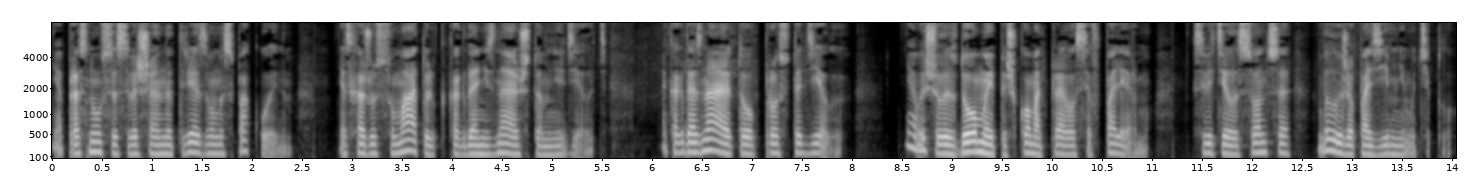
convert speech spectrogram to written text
Я проснулся совершенно трезвым и спокойным. Я схожу с ума только когда не знаю, что мне делать. А когда знаю, то просто делаю. Я вышел из дома и пешком отправился в Палермо. Светило солнце, было уже по-зимнему тепло.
